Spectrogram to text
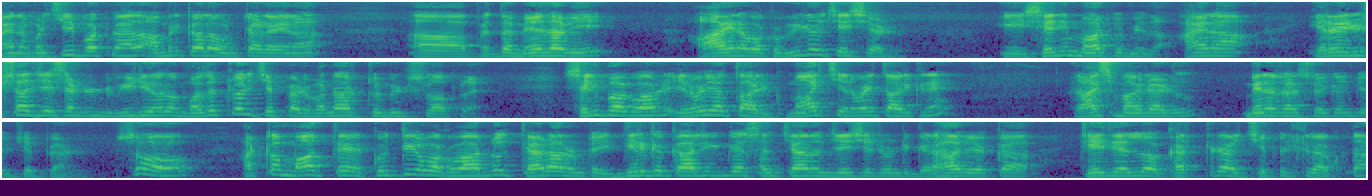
ఆయన మచిలీపట్నం ఆయన అమెరికాలో ఉంటాడు ఆయన. పెద్ద మేధావి. ఆయన ఒక వీడియో చేశాడు ఈ శని మార్పు మీద. ఆయన ఇరవై నిమిషాలు చేసినటువంటి వీడియోలో మొదట్లోనే చెప్పాడు వన్ ఆర్ టూ మినిట్స్ లోపలే. శని భగవానుడు ఇరవయో తారీఖు మార్చి ఇరవై తారీఖునే రాశి మారాడు మీనరాశిలోకి అని చెప్పి చెప్పాడు. సో అట్లా మారితే కొద్దిగా ఒక వారం రోజులు తేడాలు ఉంటాయి. దీర్ఘకాలికంగా సంచారం చేసేటువంటి గ్రహాల యొక్క తేదీల్లో కరెక్ట్గా చెప్పినట్టు కాకుండా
